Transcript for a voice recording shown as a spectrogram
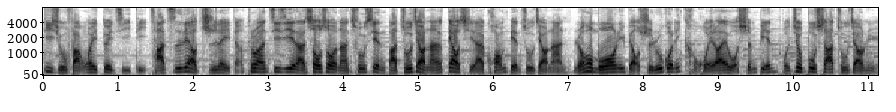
地球防卫队基地查资料之类的。突然，鸡鸡男、瘦瘦男出现，把主角男吊起来狂扁主角男。然后魔王女表示，如果你肯回来我身边，我就不杀主角女。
